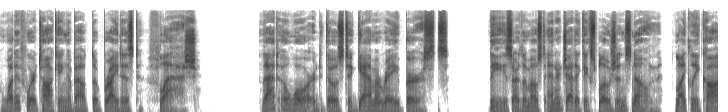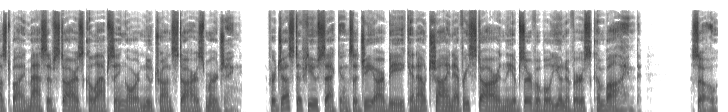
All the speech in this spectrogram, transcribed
what if we're talking about the brightest flash? That award goes to gamma ray bursts. These are the most energetic explosions known, likely caused by massive stars collapsing or neutron stars merging. For just a few seconds, a GRB can outshine every star in the observable universe combined. So,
